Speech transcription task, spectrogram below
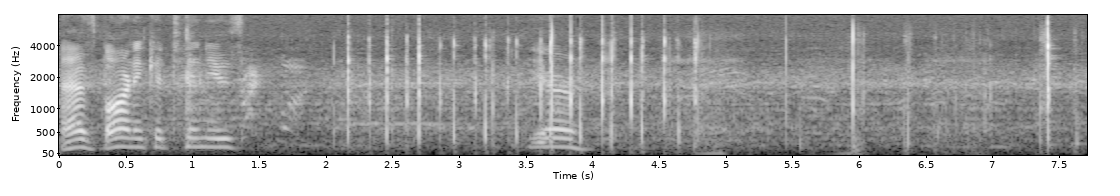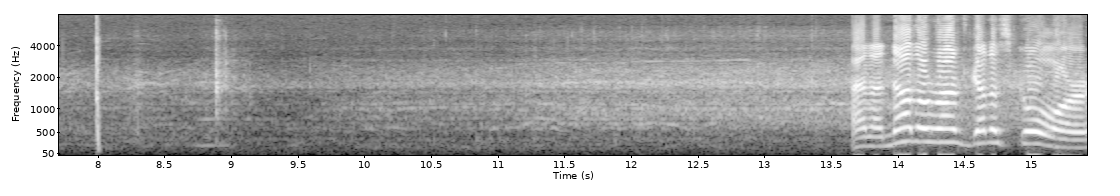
as Barney continues here. And another run's gonna score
